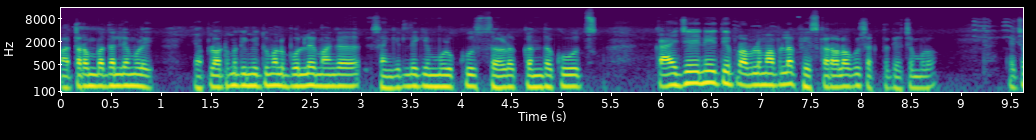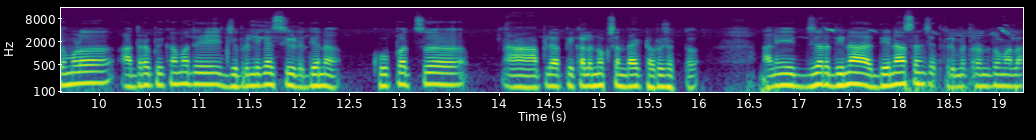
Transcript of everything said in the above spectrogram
वातावरण बदलल्यामुळे या प्लॉटमध्ये मी तुम्हाला बोललो आहे मागं सांगितले की मुळकूस सडक कंदकूच काय जे नाही ते प्रॉब्लेम आपल्याला फेस करावं लागू शकतं त्याच्यामुळं त्याच्यामुळं अद्रक पिकामध्ये जिब्रिलिका सीड देणं खूपच आपल्या पिकाला नुकसानदायक ठरू शकतं. आणि जर दिना देणं असेल शेतकरी मित्रांनो तुम्हाला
